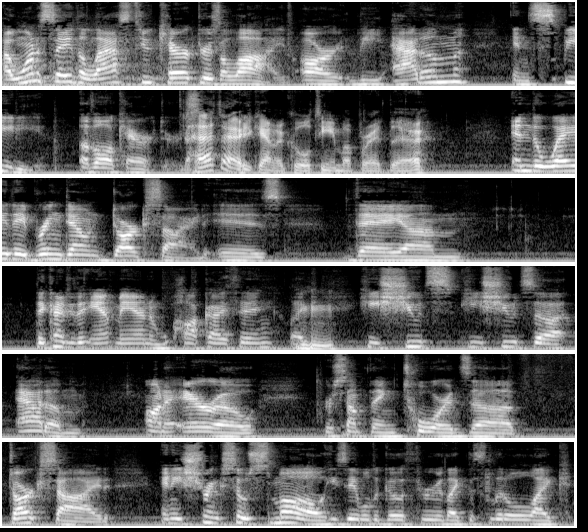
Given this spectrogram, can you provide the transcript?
I want to say the last two characters alive are the Atom and Speedy of all characters That's actually kind of a cool team up right there. and the way they bring down Darkseid is they um they kind of do the Ant Man and Hawkeye thing. Like he shoots he shoots uh, Atom on an arrow or something towards uh, Darkseid, and he shrinks so small he's able to go through like this little like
